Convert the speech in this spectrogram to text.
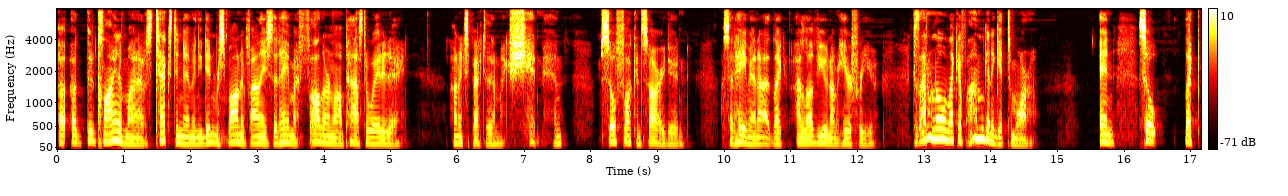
a, a good client of mine, I was texting him and he didn't respond. And finally he said, Hey, my father in law passed away today unexpected. I'm like, shit, man. I'm so fucking sorry, dude. I said, hey, man, I like, I love you and I'm here for you. Cause I don't know, like, if I'm going to get tomorrow. And so, like,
